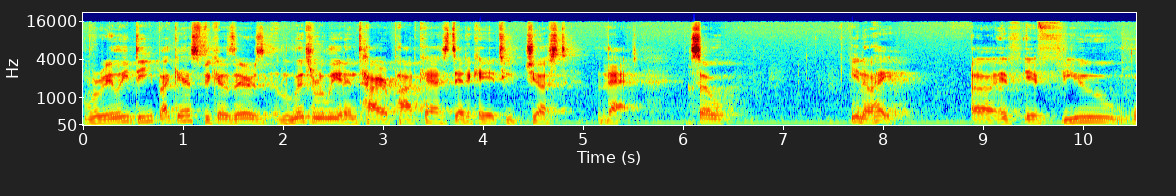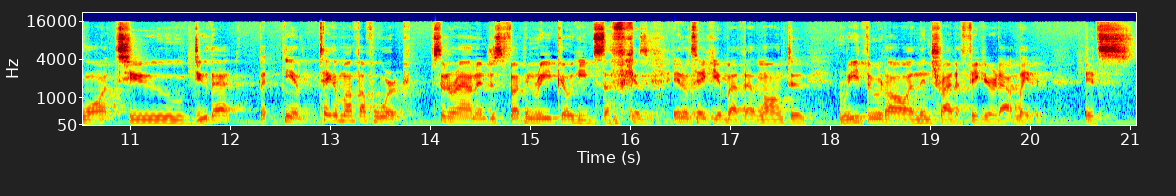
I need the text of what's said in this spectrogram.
really deep, I guess, because there's literally an entire podcast dedicated to just that. So, you know, hey, uh, if if you want to do that, but you know, take a month off of work, sit around and just fucking read Coheed stuff because it'll take you about that long to read through it all and then try to figure it out later. It's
